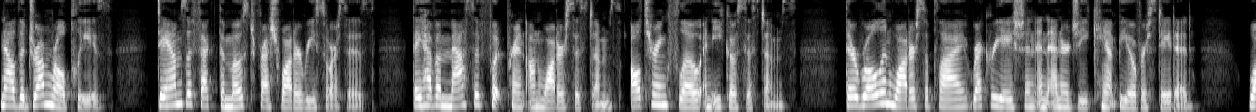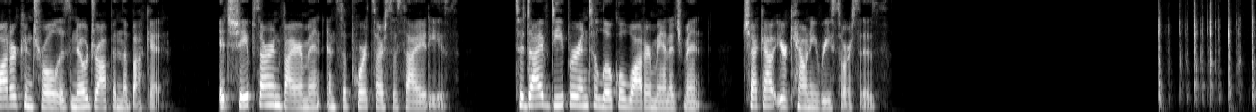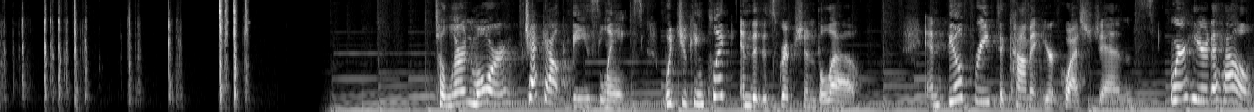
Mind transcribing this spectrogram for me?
Now, the drum roll, please. Dams affect the most freshwater resources. They have a massive footprint on water systems, altering flow and ecosystems. Their role in water supply, recreation, and energy can't be overstated. Water control is no drop in the bucket. It shapes our environment and supports our societies. To dive deeper into local water management, check out your county resources. To learn more, check out these links, which you can click in the description below. And feel free to comment your questions. We're here to help.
